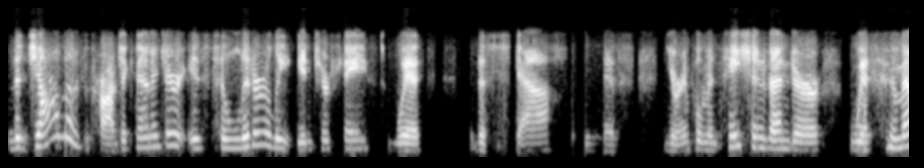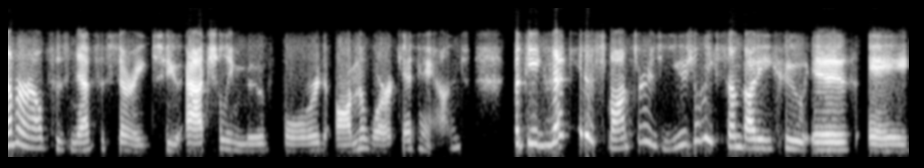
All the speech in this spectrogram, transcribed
the job of the project manager is to literally interface with the staff, with your implementation vendor, with whomever else is necessary to actually move forward on the work at hand. But the executive sponsor is usually somebody who is a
